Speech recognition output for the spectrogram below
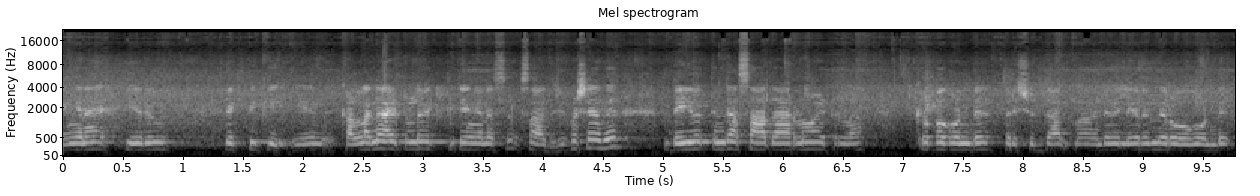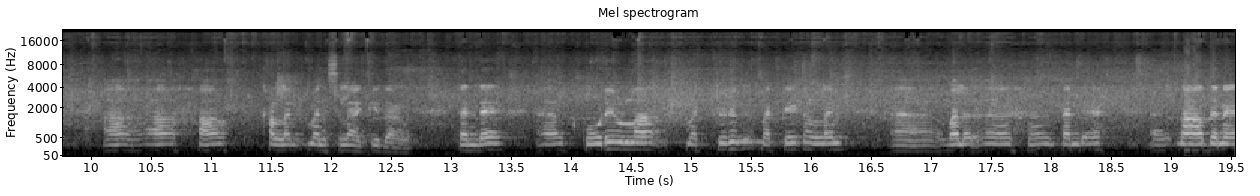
എങ്ങനെ ഈ ഒരു വ്യക്തിക്ക് ഈ കള്ളനായിട്ടുള്ള വ്യക്തിക്ക് എങ്ങനെ സാധിച്ചു? പക്ഷേ അത് ദൈവത്തിന്റെ അസാധാരണമായിട്ടുള്ള കൃപ കൊണ്ട് പരിശുദ്ധാത്മാവിന്റെ വലിയൊരു നിറവ് കൊണ്ട് ആ ആ കള്ളൻ മനസ്സിലാക്കിയതാണ്. തന്റെ കൂടെയുള്ള മറ്റൊരു മറ്റേ കള്ളൻ വല തന്റെ നാഥനെ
